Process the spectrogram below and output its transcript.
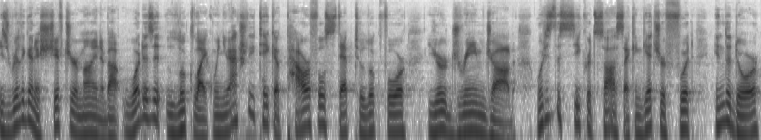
is really going to shift your mind about what does it look like when you actually take a powerful step to look for your dream job? What is the secret sauce that can get your foot in the door,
